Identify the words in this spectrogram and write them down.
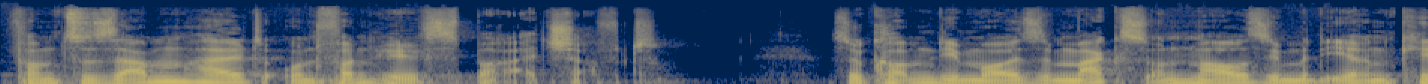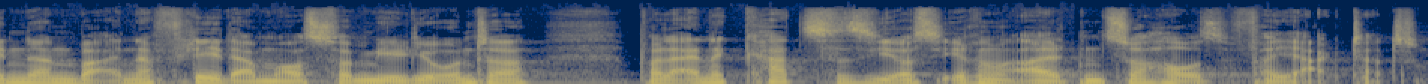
vom Zusammenhalt und von Hilfsbereitschaft. So kommen die Mäuse Max und Mausi mit ihren Kindern bei einer Fledermausfamilie unter, weil eine Katze sie aus ihrem alten Zuhause verjagt hat.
